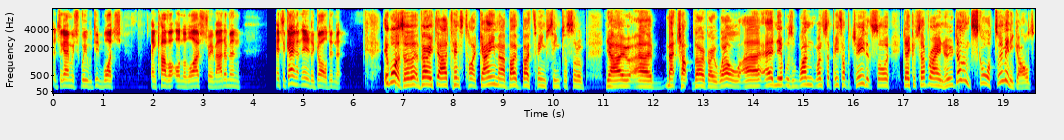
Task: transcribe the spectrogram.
It's a game which we did watch and cover on the live stream, Adam. And it's a game that needed a goal, didn't it? It was a very uh, tense, tight game. Uh, both both teams seemed to sort of, you know, uh, match up very, very well. Uh, and it was one one set piece opportunity that saw Jacob Severain, who doesn't score too many goals,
